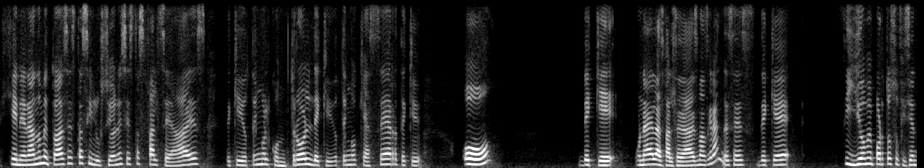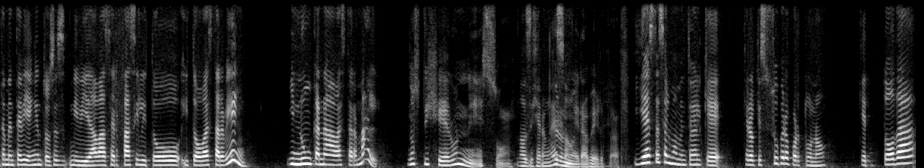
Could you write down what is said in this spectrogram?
generándome todas estas ilusiones y estas falsedades de que yo tengo el control, de que yo tengo que hacer, de que... O de que una de las falsedades más grandes es de que si yo me porto suficientemente bien, entonces mi vida va a ser fácil y todo, y todo va a estar bien. Y nunca nada va a estar mal. Nos dijeron eso, Nos dijeron pero eso. no era verdad. Y este es el momento en el que creo que es súper oportuno que toda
